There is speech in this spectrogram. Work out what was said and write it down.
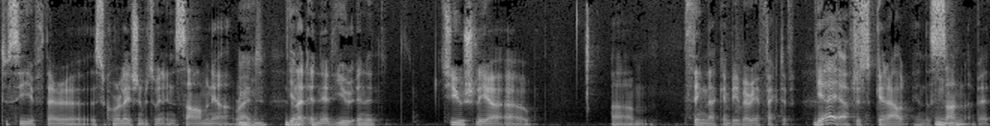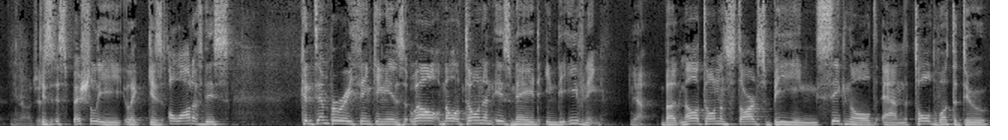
to see if there is a correlation between insomnia, right? Yeah. And, that, and, it, you, and it's usually a, a um, thing that can be very effective. Yeah, yeah. Just get out in the sun a bit, you know. because Just especially like because a lot of this contemporary thinking is well melatonin is made in the evening yeah, but melatonin starts being signaled and told what to do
